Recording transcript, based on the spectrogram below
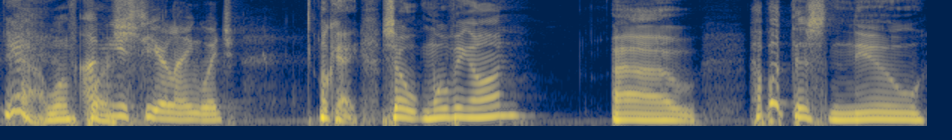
Yeah. Well, of course. I'm used to your language. Okay, so moving on. Uh, how about this new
